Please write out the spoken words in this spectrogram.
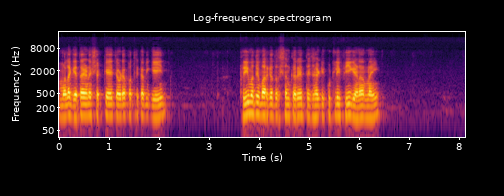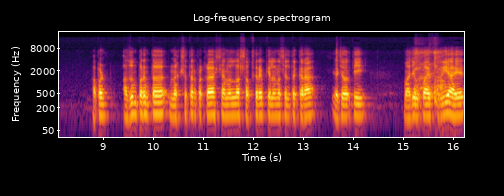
मला घेता येणं शक्य आहे तेवढ्या पत्रिका मी घेईन. फ्रीमध्ये मार्गदर्शन करेन त्याच्यासाठी कुठली फी घेणार नाही. आपण अजूनपर्यंत नक्षत्र प्रकाश चॅनलला सबस्क्राईब केलं नसेल तर करा. याच्यावरती माझे उपाय फ्री आहेत.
